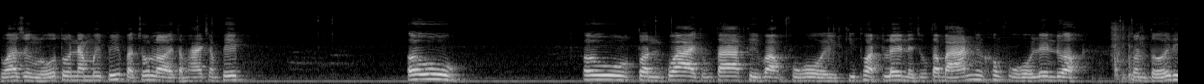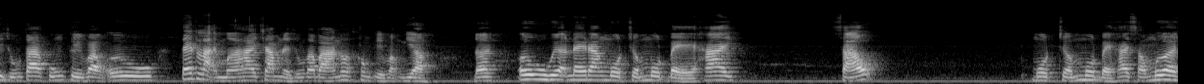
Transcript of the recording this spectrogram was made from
Chúng ta dừng lỗ tôi 50 pip và chốt lời tầm 200 pip. EU EU tuần qua chúng ta kỳ vọng phục hồi kỹ thuật lên để chúng ta bán nhưng không phục hồi lên được tuần tới thì chúng ta cũng kỳ vọng EU test lại M200 để chúng ta bán thôi, không kỳ vọng nhiều. Đây EU hiện nay đang 1.172 1.17260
